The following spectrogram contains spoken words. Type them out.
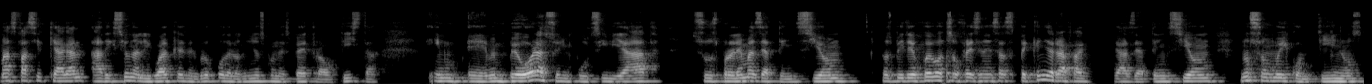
más fácil que hagan adicción, al igual que en el grupo de los niños con espectro autista. Eh, empeora su impulsividad, sus problemas de atención. Los videojuegos ofrecen esas pequeñas ráfagas de atención, no son muy continuos,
